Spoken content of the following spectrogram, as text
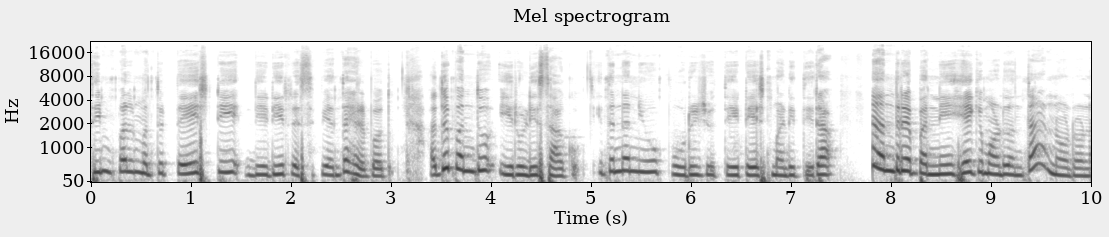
ಸಿಂಪಲ್ ಮತ್ತು ಟೇಸ್ಟಿ ದಿಢೀರ್ ರೆಸಿಪಿ ಅಂತ ಹೇಳ್ಬೋದು. ಅದು ಬಂದು ಈರುಳ್ಳಿ ಸಾಗು. ಇದನ್ನು ನೀವು ಪೂರಿ ಜೊತೆ ಟೇಸ್ಟ್ ಮಾಡಿದ್ದೀರಾ? ಅಂದರೆ ಬನ್ನಿ, ಹೇಗೆ ಮಾಡೋದು ಅಂತ ನೋಡೋಣ.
